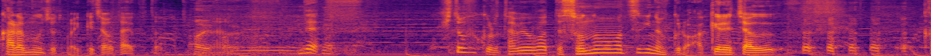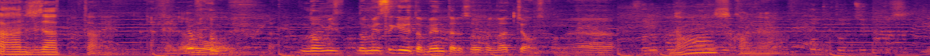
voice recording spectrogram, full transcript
カラムーチョとかいけちゃうタイプだったのね、はいはいはい。で一袋食べ終わってそのまま次の袋開けれちゃう感じだったんだけど飲み飲みすぎるとメンタルそういうふうになっちゃうんですかね。それこそなんすかね。ポテトチップスって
